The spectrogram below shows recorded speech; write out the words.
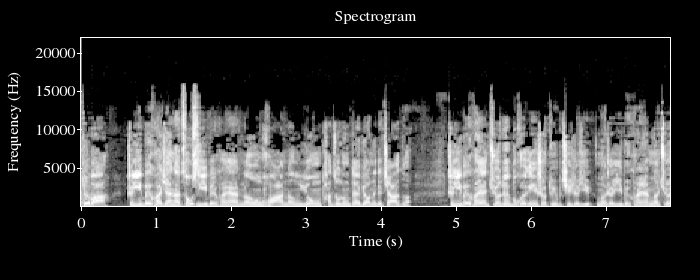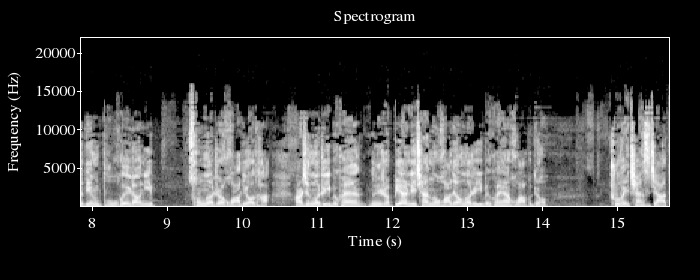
对吧？这一百块钱它就是一百块钱，能花能用，它就能代表那个价格。这一百块钱绝对不会跟你说对不起，这一我这一百块钱我决定不会让你从我这花掉它，而且我这一百块钱跟你说别人的钱能花掉，我这一百块钱花不掉，除非钱是假的。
